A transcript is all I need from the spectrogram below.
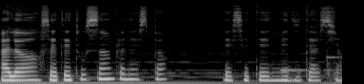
Alors, c'était tout simple, n'est-ce pas? Et c'était une méditation.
